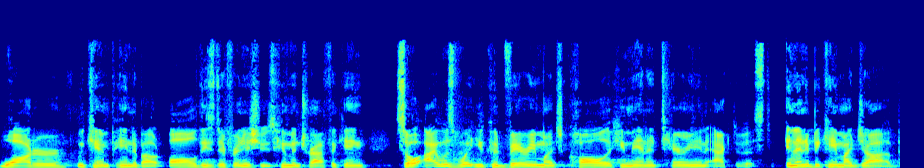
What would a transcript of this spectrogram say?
water. We campaigned about all these different issues, human trafficking. So I was what you could very much call a humanitarian activist. And then it became my job,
